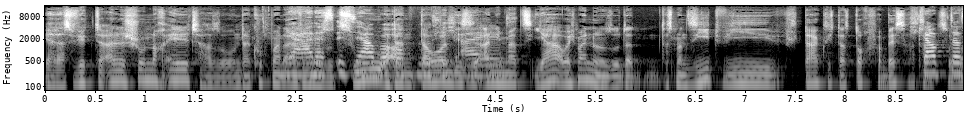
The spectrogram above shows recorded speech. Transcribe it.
ja, das wirkte alles schon noch älter so. Und dann guckt man Ja, einfach nur das so zu ja und dann dauern diese. Animationen. Ja, aber ich meine nur so, da, dass man sieht, wie stark sich das doch verbessert Ich glaube, hat. so das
